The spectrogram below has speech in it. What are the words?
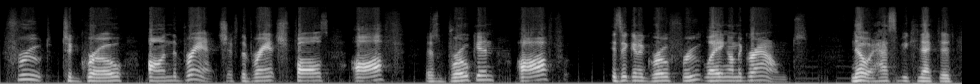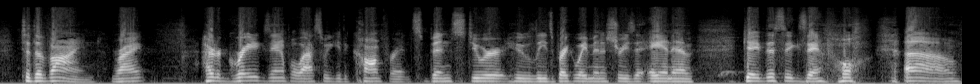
fruit to grow on the branch. If the branch falls off, is broken off, is it going to grow fruit laying on the ground? No, it has to be connected to the vine, right? I heard a great example last week at a conference. Ben Stuart, who leads Breakaway Ministries at A&M, gave this example. Um,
